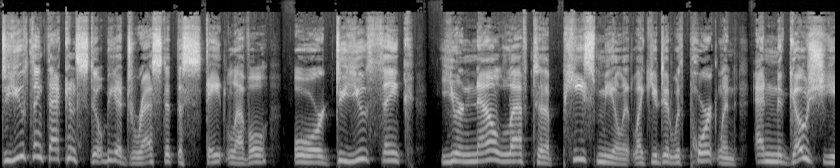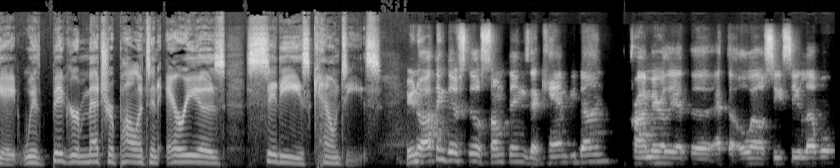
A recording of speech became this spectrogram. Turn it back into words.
Do you think that can still be addressed at the state level? Or do you think you're now left to piecemeal it like you did with Portland and negotiate with bigger metropolitan areas, cities, counties? You know, I think there's still some things that can be done primarily at the at the OLCC level.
